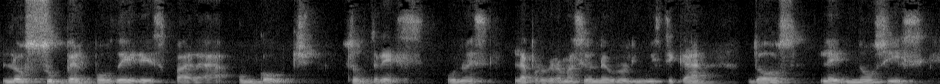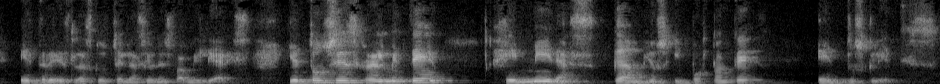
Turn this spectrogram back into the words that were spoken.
los superpoderes para un coach son tres. Uno es la programación neurolingüística, dos, la hipnosis y tres, las constelaciones familiares. Y entonces realmente generas cambios importantes en tus clientes.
